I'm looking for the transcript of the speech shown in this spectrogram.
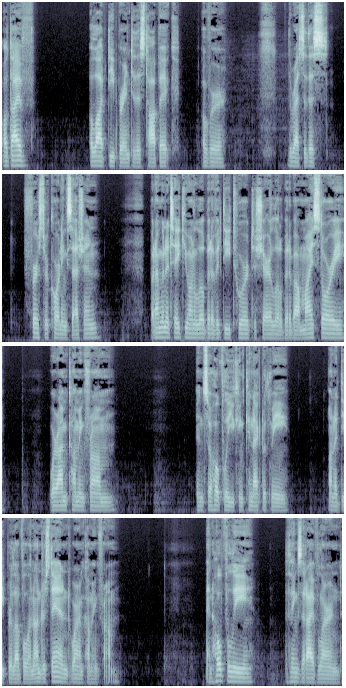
I'll dive a lot deeper into this topic over the rest of this first recording session but I'm going to take you on a little bit of a detour to share a little bit about my story, where I'm coming from. And so hopefully you can connect with me on a deeper level and understand where I'm coming from. And hopefully the things that I've learned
